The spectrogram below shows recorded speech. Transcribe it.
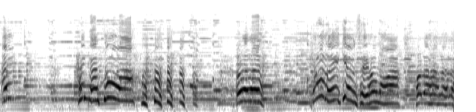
哎，还敢做啊？来来。姜潮好冇啊？好啦好啦嚟，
